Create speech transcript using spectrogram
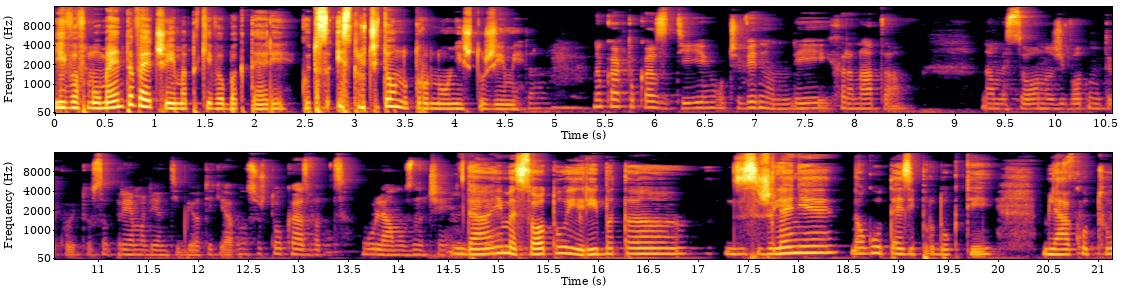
И в момента вече има такива бактерии, които са изключително трудно унищожими. Да. Но както каза ти, очевидно, нали, храната на месо, на животните, които са приемали антибиотик, явно също оказват голямо значение. Да, и месото, и рибата. За съжаление, много от тези продукти, млякото,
